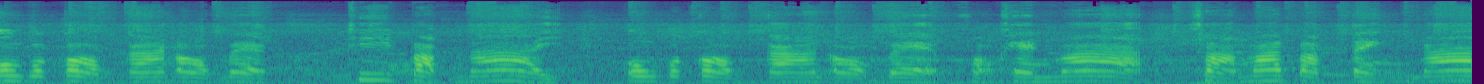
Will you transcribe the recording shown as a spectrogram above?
องค์ประกอบการออกแบบที่ปรับได้ องค์ประกอบการออกแบบของแคนวาสามารถปรับแต่งได้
